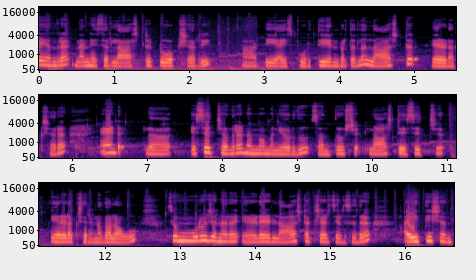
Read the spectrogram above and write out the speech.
ಐ ಅಂದ್ರೆ ನನ್ನ ಹೆಸರು ಲಾಸ್ಟ್ ಟು ಅಕ್ಷರ ರೀ. ಟಿ ಐ ಸ್ಫೂರ್ತಿ ಏನು ಬರ್ತದಲ್ಲ ಲಾಸ್ಟ್ ಎರಡು ಅಕ್ಷರ. ಆ್ಯಂಡ್ ಎಸ್ ಎಚ್ ಅಂದ್ರೆ ನಮ್ಮ ಮನೆಯವ್ರದ್ದು ಸಂತೋಷ್ ಲಾಸ್ಟ್ ಎಸ್ ಎಚ್ ಎರಡು ಅಕ್ಷರ ಏನದಲ್ಲ ಅವು ಸೊ ಮೂರು ಜನರ ಎರಡೆರಡು ಲಾಸ್ಟ್ ಅಕ್ಷರ ಸೇರಿಸಿದ್ರೆ ಐತಿಶ್ ಅಂತ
